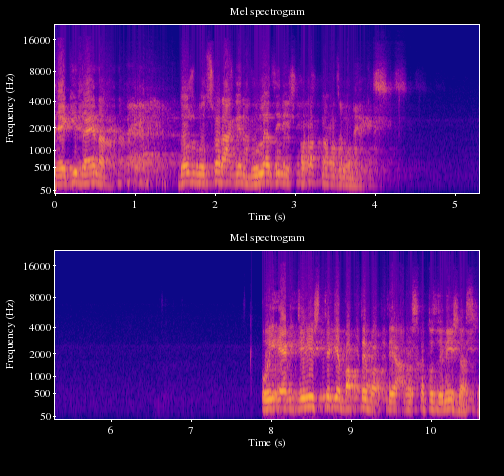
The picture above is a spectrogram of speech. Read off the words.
দেখি দেয় না। দশ বছর আগের ভুলা জিনিস হঠাৎ নামাজে মনে ওই এক জিনিস থেকে ভাবতে ভাবতে আরও শত জিনিস আছে।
